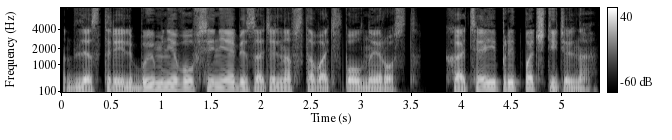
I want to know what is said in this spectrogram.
Для стрельбы мне вовсе не обязательно вставать в полный рост, хотя и предпочтительно.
